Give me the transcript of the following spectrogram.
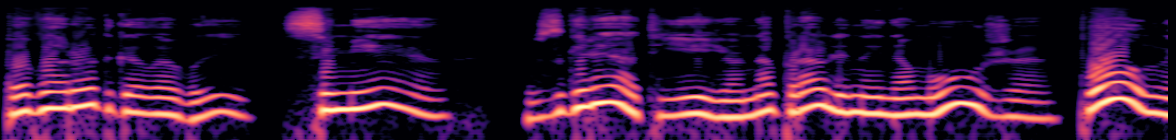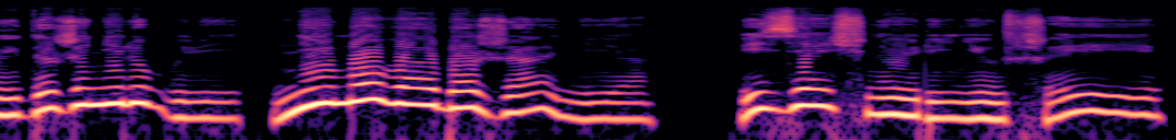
поворот головы, смех, взгляд ее, направленный на мужа, полный даже не любви, немого обожания, изящную линию шеи,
